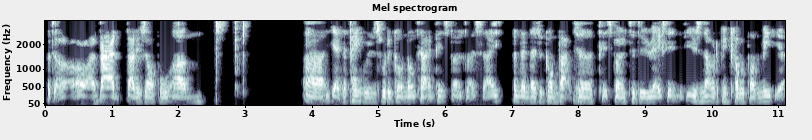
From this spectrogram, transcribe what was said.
But uh, all right, bad bad example. Um, uh, yeah, the Penguins would have got knocked out in Pittsburgh, let's say, and then they'd have gone back to Pittsburgh to do exit interviews, and that would have been covered by the media.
